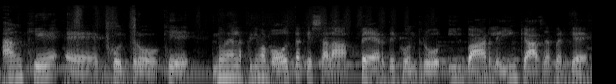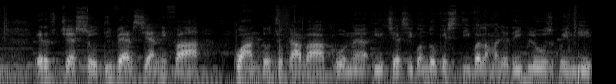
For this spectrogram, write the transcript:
anche eh, contro che non è la prima volta che Salah perde contro il Barley in casa perché era successo diversi anni fa quando giocava con il Chelsea, quando vestiva la maglia dei Blues, quindi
